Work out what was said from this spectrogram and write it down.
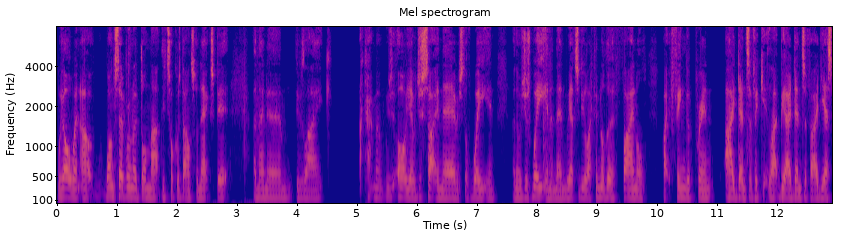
we all went out. Once everyone had done that, they took us down to the next bit, and then um, it was like I can't remember. Was, oh yeah, we just sat in there and stuff, waiting, and then we just waiting, and then we had to do like another final like fingerprint identification, like be identified. Yes,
